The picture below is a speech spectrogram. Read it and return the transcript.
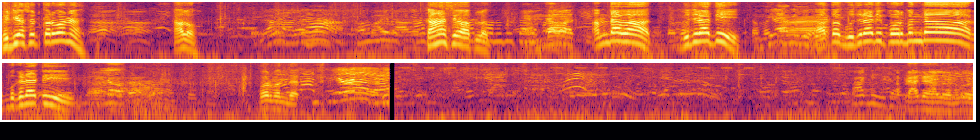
વીડિયો શૂટ કરવો ને? હાલો. कहाँ से हो आप लोग अहमदाबाद गुजराती हाँ तो गुजराती पोरबंदर बगड़ाटी पोरबंदर આપણે આગળ હાલવાનું બરોબર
